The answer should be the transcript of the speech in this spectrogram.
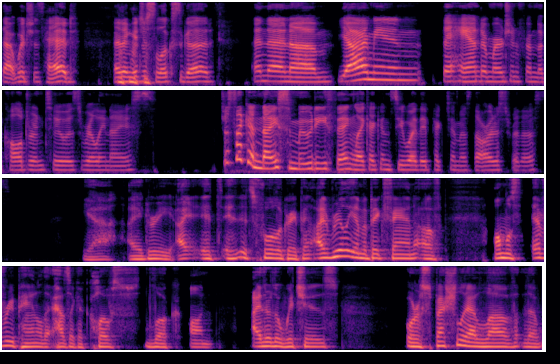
that witch's head. I think it just looks good. And then um yeah, I mean the hand emerging from the cauldron too is really nice. Just like a nice moody thing. Like I can see why they picked him as the artist for this. Yeah, I agree. I it, it it's full of great pan. I really am a big fan of almost every panel that has like a close look on either the witches or especially I love the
